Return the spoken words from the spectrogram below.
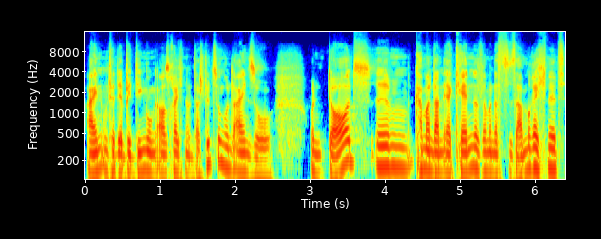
ein unter der Bedingung ausreichende Unterstützung und ein so. Und dort ähm, kann man dann erkennen, dass wenn man das zusammenrechnet,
